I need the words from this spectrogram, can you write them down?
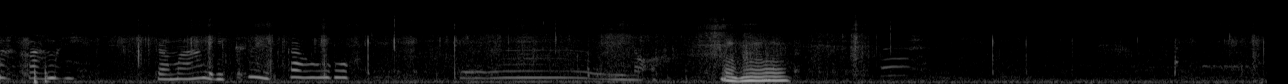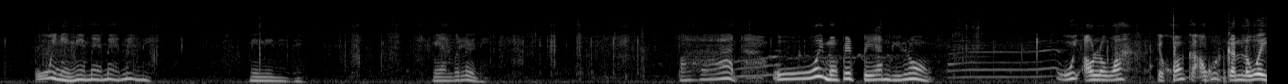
มาปลาไม่ ก็มาอีกคือเก่าเอ้ยเนาะอือหืออุ้ยนี่แม่แม่แม่แม่นี่นี่นี่นี่นี่แมนไปเลยนี่ปาดโอ้ยมองเป็นแปลนพี่น้องอุ้ยเอาละวะเจ้าของก็เอากันเลยเว้ย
